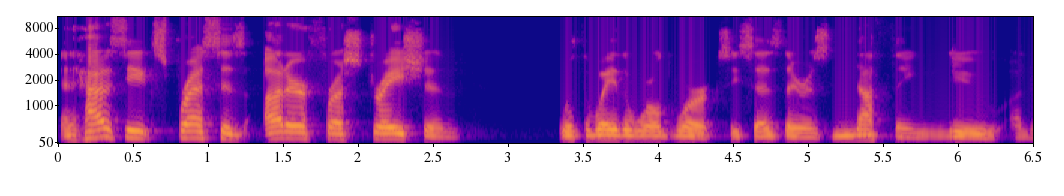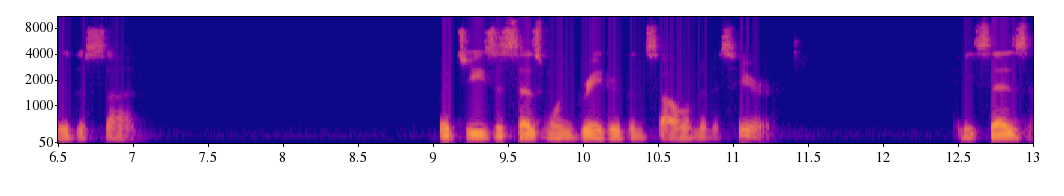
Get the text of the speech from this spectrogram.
And how does he express his utter frustration with the way the world works? He says, There is nothing new under the sun. But Jesus says, One greater than Solomon is here. And he says,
